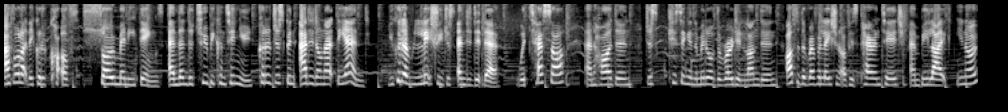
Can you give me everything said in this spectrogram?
I feel like they could have cut off so many things and then the to be continued could have just been added on at the end. You could have literally just ended it there with Tessa and Hardin just kissing in the middle of the road in London after the revelation of his parentage and be like, you know,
